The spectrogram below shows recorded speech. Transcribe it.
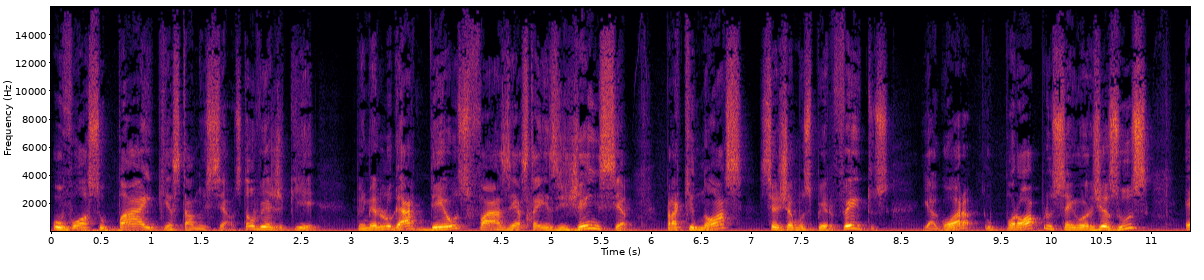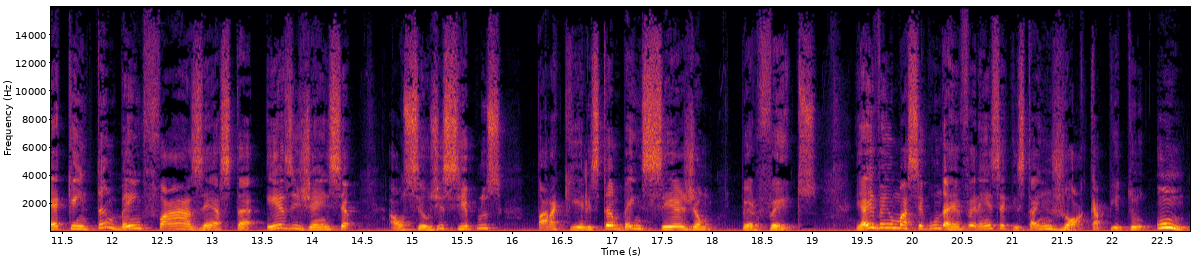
o vosso Pai que está nos céus. Então veja que, em primeiro lugar, Deus faz esta exigência para que nós sejamos perfeitos. E agora, o próprio Senhor Jesus é quem também faz esta exigência aos seus discípulos para que eles também sejam perfeitos. E aí vem uma segunda referência que está em Jó, capítulo 1,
